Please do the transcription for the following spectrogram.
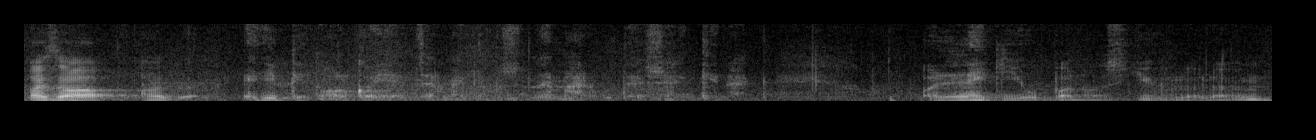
az a, az, egyébként Alkai egyszer meg a legjobban azt gyűlölöm,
